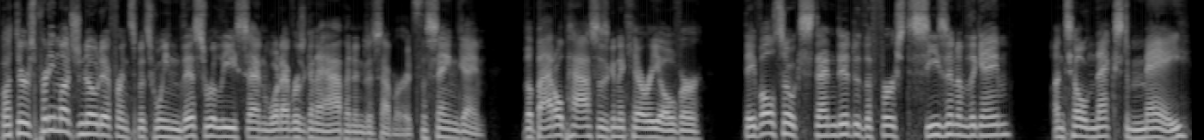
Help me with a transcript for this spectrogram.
But there's pretty much no difference between this release and whatever's going to happen in December. It's the same game. The Battle Pass is going to carry over. They've also extended the first season of the game until next May.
